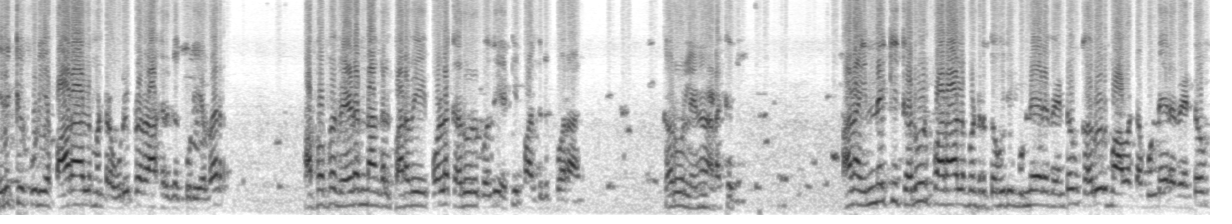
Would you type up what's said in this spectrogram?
இருக்கக்கூடிய பாராளுமன்ற உறுப்பினராக இருக்கக்கூடியவர் அப்பப்ப வேடந்தாங்கல் பறவையை போல கரூருக்கு வந்து எட்டி பார்த்துட்டு போறாரு. கரூர்ல என்ன நடக்குது? ஆனா இன்னைக்கு கரூர் பாராளுமன்ற தொகுதி முன்னேற வேண்டும் கரூர் மாவட்டம் முன்னேற வேண்டும்.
